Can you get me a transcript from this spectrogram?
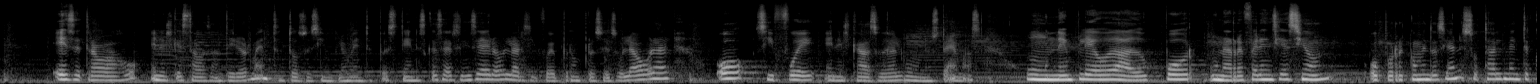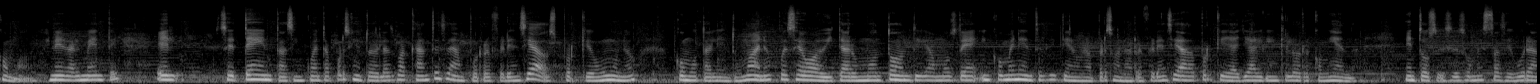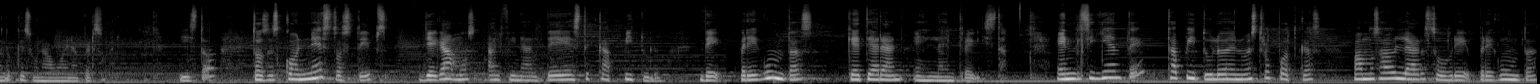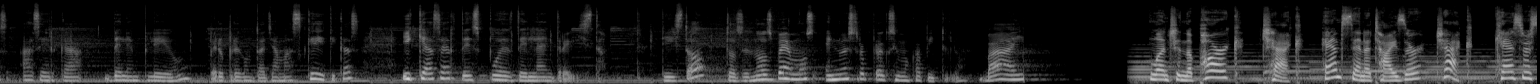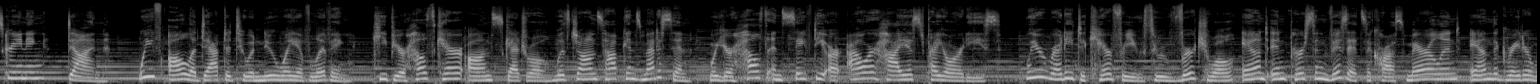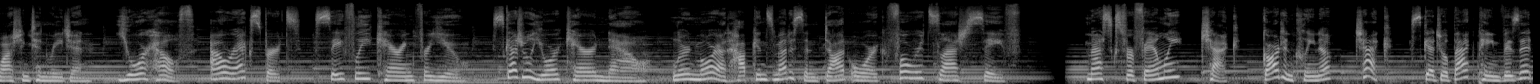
ese trabajo en el que estabas anteriormente. Entonces simplemente pues tienes que ser sincero, hablar si fue por un proceso laboral o si fue en el caso de algunos temas un empleo dado por una referenciación o por recomendaciones totalmente cómodo. Generalmente el 70-50% de las vacantes se dan por referenciados porque uno como talento humano pues se va a evitar un montón digamos de inconvenientes si tiene una persona referenciada porque ya hay alguien que lo recomienda. Entonces eso me está asegurando que es una buena persona. ¿Listo? Entonces con estos tips llegamos al final de este capítulo de preguntas que te harán en la entrevista. En el siguiente capítulo de nuestro podcast vamos a hablar sobre preguntas acerca del empleo, pero preguntas ya más críticas y qué hacer después de la entrevista. ¿Listo? Entonces nos vemos en nuestro próximo capítulo. Bye. Lunch in the park? Check. Hand sanitizer? Check. Cancer screening? Done. We've all adapted to a new way of living. Keep your healthcare on schedule with Johns Hopkins Medicine, where your health and safety are our highest priorities. We're ready to care for you through virtual and in person visits across Maryland and the greater Washington region. Your health, our experts, safely caring for you. Schedule your care now. Learn more at hopkinsmedicine.org forward slash safe. Masks for family? Check. Garden cleanup? Check. Schedule back pain visit?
